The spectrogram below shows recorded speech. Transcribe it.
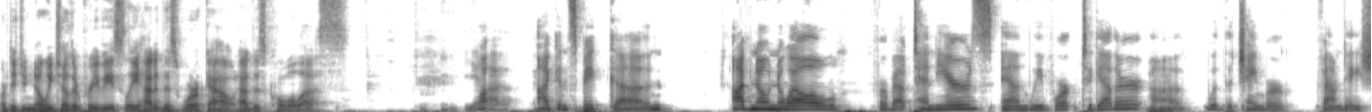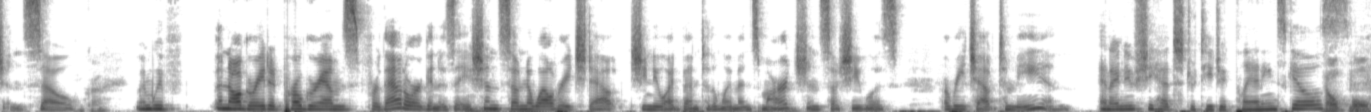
Or did you know each other previously? How did this work out? How did this coalesce? Yeah. I can speak. Uh, I've known Noel for about 10 years, and we've worked together uh, with the Chamber Foundation. So, Okay. and we've inaugurated programs for that organization. Mm-hmm. So, Noel reached out. She knew I'd been to the Women's March, and so she was a reach out to me. And And I knew she had strategic planning skills. Helpful.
